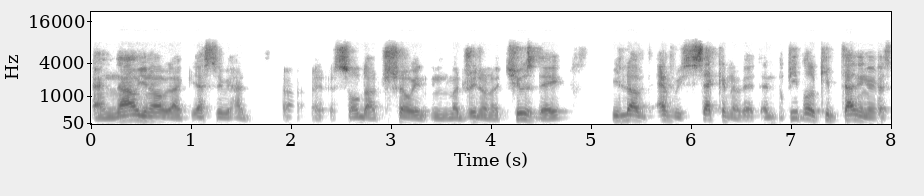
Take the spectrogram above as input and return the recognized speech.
And now, you know, like yesterday we had a, a sold out show in, in Madrid on a Tuesday. We loved every second of it. And people keep telling us,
